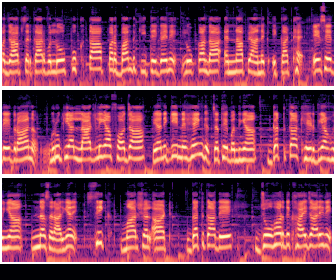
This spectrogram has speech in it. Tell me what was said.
ਪੰਜਾਬ ਸਰਕਾਰ ਵੱਲੋਂ ਪੁਖਤਾ ਪ੍ਰਬੰਧ ਕੀਤੇ ਗਏ ਨੇ। ਲੋਕਾਂ ਦਾ ਇੰਨਾ ਭਿਆਨਕ ਇਕੱਠ ਹੈ। ਇਸੇ ਦੇ ਦੌਰਾਨ ਗੁਰੂ ਕੀਆ ਲਾਡਲੀਆਂ ਫੌਜਾਂ, ਯਾਨੀ ਕਿ ਨਿਹੰਗ ਜਥੇਬੰਦੀਆਂ, ਗੱਤਕਾ ਖੇਡਦੀਆਂ ਹੋਈਆਂ ਨਜ਼ਰ ਆ ਰਹੀਆਂ ਨੇ। ਸਿੱਖ ਮਾਰਸ਼ਲ ਆਰਟ ਗੱਤਕਾ ਦੇ ਜੋਹਰ ਦਿਖਾਏ ਜਾ ਰਹੇ ਨੇ।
